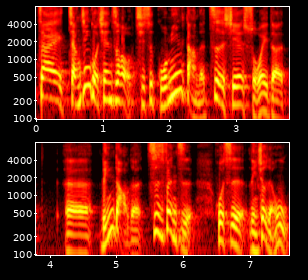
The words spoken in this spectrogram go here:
在蒋经国迁之后，其实国民党的这些所谓的呃领导的知识分子或是领袖人物，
